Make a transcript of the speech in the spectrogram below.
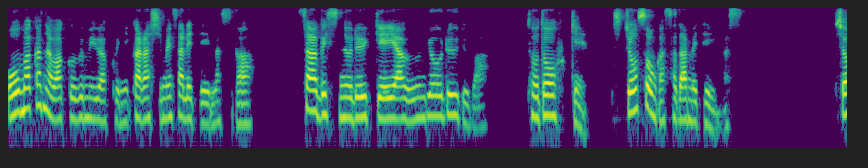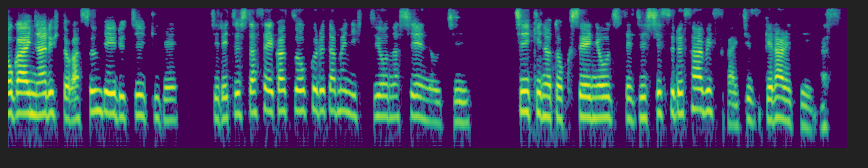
大まかな枠組みは国から示されていますが、サービスの類型や運用ルールは、都道府県、市町村が定めています。障害のある人が住んでいる地域で自立した生活を送るために必要な支援のうち、地域の特性に応じて実施するサービスが位置づけられています。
